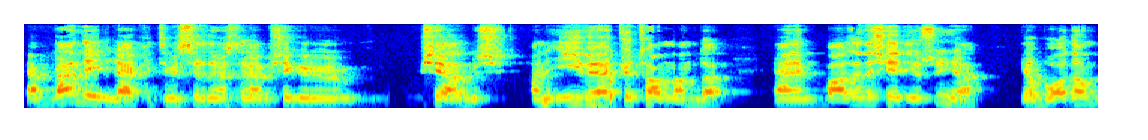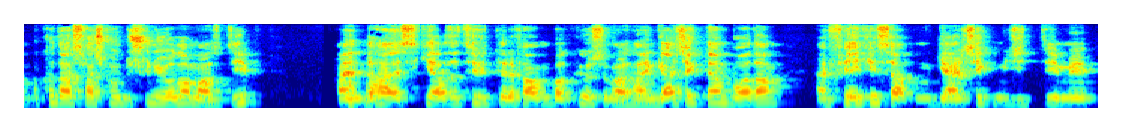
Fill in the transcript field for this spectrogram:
Ya ben de illaki Twitter'da mesela bir şey görüyorum. Bir şey yazmış. Hani iyi veya kötü anlamda. Yani bazen de şey diyorsun ya. Ya bu adam bu kadar saçma düşünüyor olamaz deyip hani daha eski yazdığı tweetlere falan bakıyorsun. Hani gerçekten bu adam hani fake hesap mı, gerçek mi, ciddi mi?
